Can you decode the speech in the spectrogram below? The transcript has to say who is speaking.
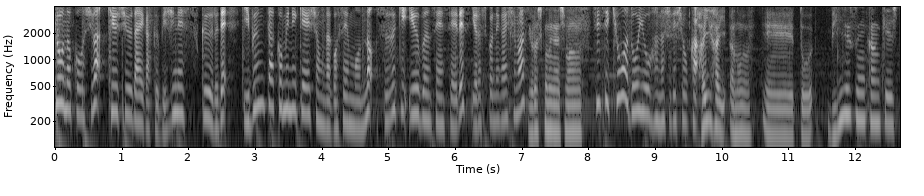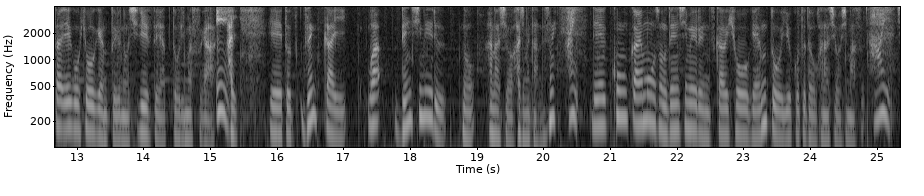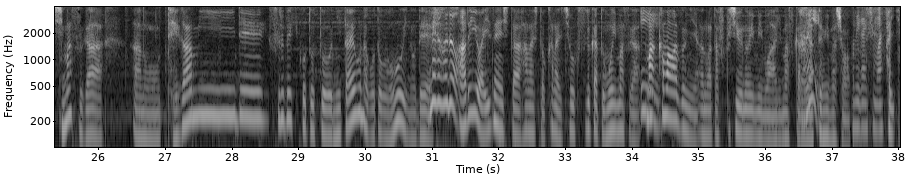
Speaker 1: 今日の講師は九州大学ビジネススクールで異文化コミュニケーションがご専門の鈴木雄文先生です。よろしくお願いします。
Speaker 2: よろしくお願いします。
Speaker 1: 先生今日はどういうお話でしょうか？
Speaker 2: はいはい。あのえっ、ー、とビジネスに関係した英語表現というのをシリーズでやっておりますが、ええ、はい。えっ、ー、と前回は電子メールの話を始めたんですね。はい、で今回もその電子メールに使う表現ということでお話をします。はい、しますがあの手紙でするべきことと似たようなことが多いのでなるほど。あるいは以前した話とかなり重複するかと思いますが、えー、まあ構わずにあのまた復習の意味もありますからやってみましょう。
Speaker 1: はい、お願いします、
Speaker 2: はい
